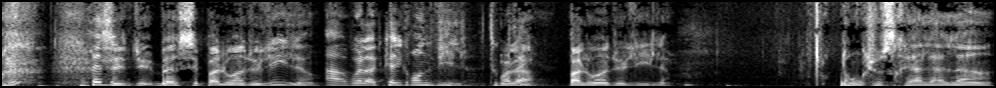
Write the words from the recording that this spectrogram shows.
De- ben, c'est pas loin de Lille. Ah voilà, quelle grande ville, tout Voilà, près. pas loin de Lille. Donc je serai à Lalin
